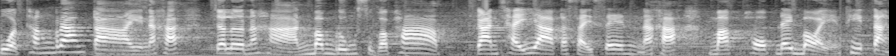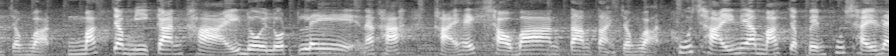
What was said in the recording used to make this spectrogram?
ปวดทั้งร่างกายนะคะ เจริญอาหารบำำรุงสุขภาพ การใช้ยากระใสเส้นนะคะ มักพบได้บ่อยที่ต่างจังหวัด มักจะมีการขายโดยรถเล่นะคะ ขายให้ชาวบ้านตามต่างจังหวัด ผู้ใช้เนี่ยมักจะเป็นผู้ใช้แร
